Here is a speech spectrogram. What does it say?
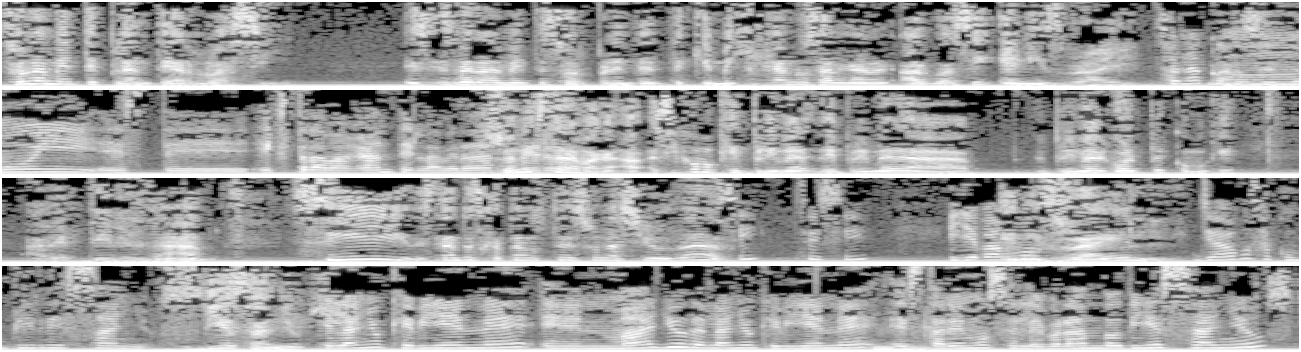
solamente plantearlo así. Es, es verdaderamente sorprendente que mexicanos hagan algo así en Israel. Suena como Marcela. muy este extravagante, la verdad. Suena pero- extravagante, así como que primer, de primera, de primer golpe, como que, a ver, ¿de verdad? Sí, están rescatando ustedes una ciudad Sí, sí, sí. Y en llevamos Israel. ya vamos a cumplir 10 años. 10 años. El año que viene, en mayo del año que viene, estaremos celebrando 10 años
